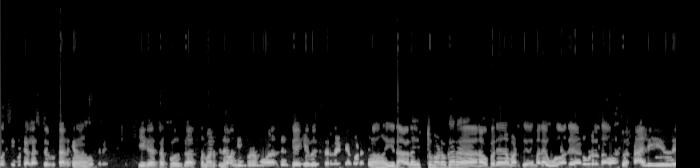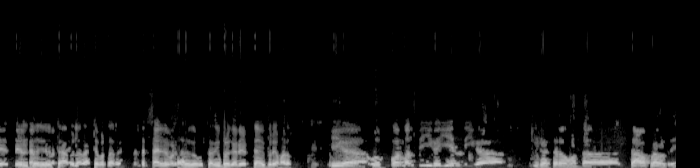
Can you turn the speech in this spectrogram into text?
ಬಗ್ಸಿ ಬಿಟ್ಟು ಎಲ್ಲ ಅಷ್ಟೇ ಬಿಟ್ಟು ಅದಕ್ಕೆ ಈಗ ಸಪೋಸ್ ಹತ್ತು ಮಾಡ್ತೀನಿ ಒಂದ್ ಇಬ್ರು ಮೂವರ್ ಅಂತ ಬೇಕೇ ಬೇಕು ಸರ್ ರೆಂಟೆ ಮಾಡೋದು ಈಗ ನಾವೆಲ್ಲ ಇಷ್ಟು ಮಾಡ್ಬೇಕಾರ ನಾ ಒಬ್ಬನೇ ಮಾಡ್ತೀವಿ. ಮನೆ ಒಂದ್ ಎರಡು ಹುಡ್ರ ನಾವು ಸಾಲಿ ಇಲ್ಲದೆ ಇವ್ರೆ ಟ್ಯಾಬ್ ಇಲ್ಲ ಅಷ್ಟೇ ಬರ್ತಾರೆ. ನಂತರ ಬರ್ತಾರೆ ಇಬ್ರು ಗಾಡಿ ಇಬ್ಬರೇ ಮಾಡೋದು. ಈಗ ಫೋರ್ ಮಂತ್ ಈಗ ಏನ್ ಈಗ ಈಗ ಸರ್ ಒಂದ್ ಇಷ್ಟ ಆವಕ್ಳವಲ್ರಿ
